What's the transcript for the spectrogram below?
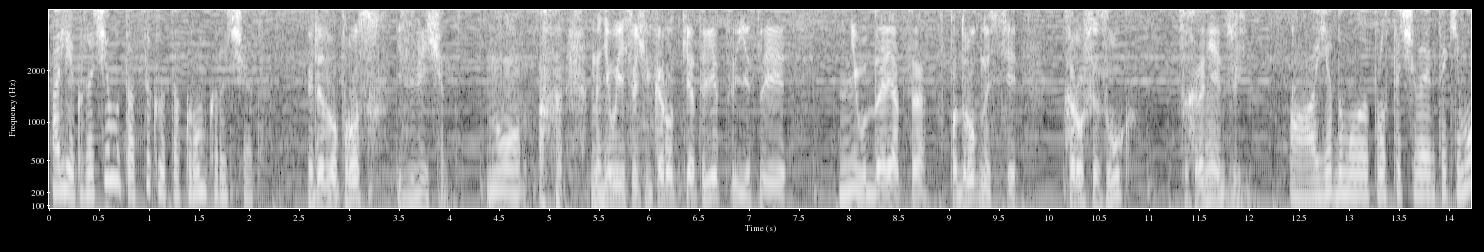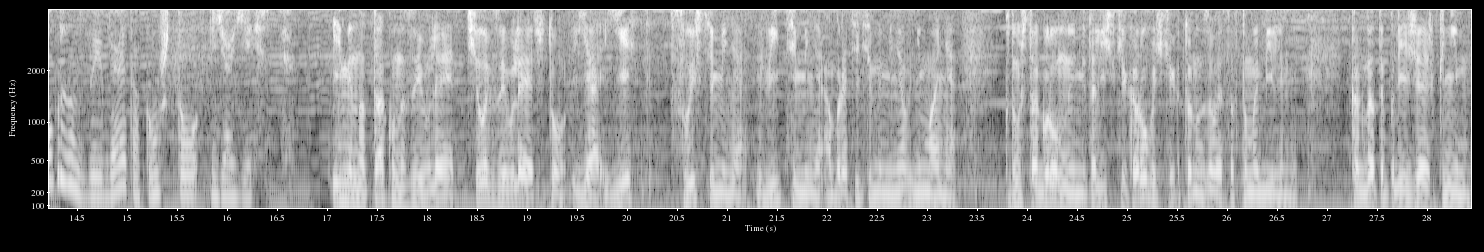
Олег, зачем мотоциклы так громко рычат? Этот вопрос извечен, но на него есть очень короткий ответ. Если не ударяться в подробности, хороший звук сохраняет жизнь. А я думала, просто человек таким образом заявляет о том, что я есть. Именно так он и заявляет. Человек заявляет, что я есть, слышите меня, видите меня, обратите на меня внимание. Потому что огромные металлические коробочки, которые называются автомобилями, когда ты подъезжаешь к ним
